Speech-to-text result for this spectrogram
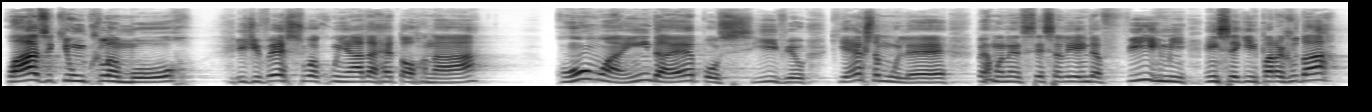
quase que um clamor, e de ver sua cunhada retornar, como ainda é possível que esta mulher permanecesse ali ainda firme em seguir para ajudar?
